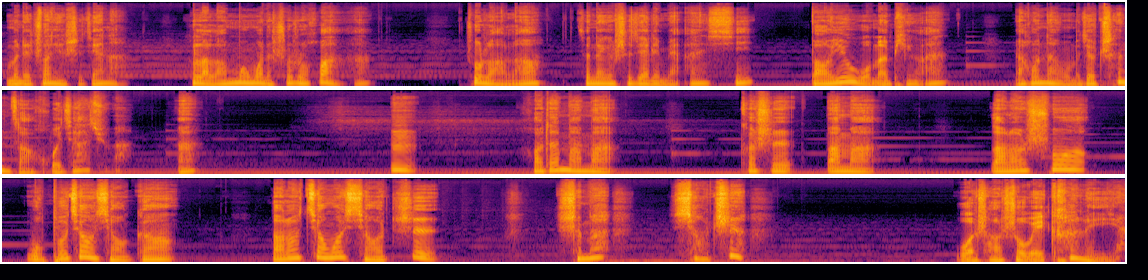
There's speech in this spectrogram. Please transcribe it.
我们得抓紧时间了，和姥姥默默的说说话啊，祝姥姥在那个世界里面安心，保佑我们平安。然后呢，我们就趁早回家去吧。啊，嗯，好的，妈妈。可是妈妈，姥姥说我不叫小刚，姥姥叫我小智。什么？小智？我朝周围看了一眼。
